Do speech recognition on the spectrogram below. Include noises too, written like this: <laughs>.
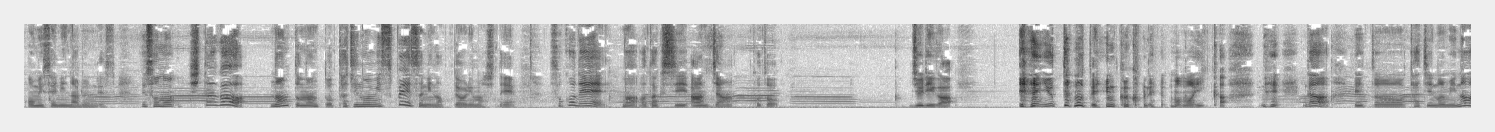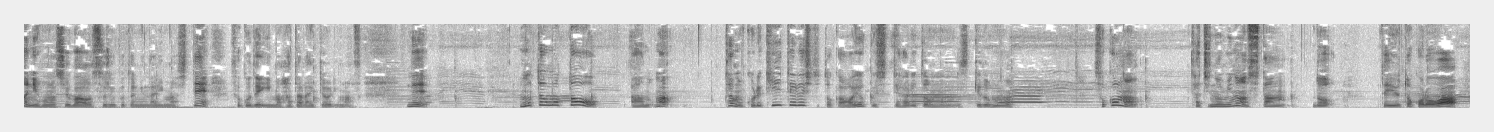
お店になるんです。で、その下が、なんとなんと立ち飲みスペースになっておりまして、そこで、まあ私、あんちゃんこと、ジュリが、<laughs> 言ってもてへんか、これ。<laughs> まあまあいいか。ね、が、えっ、と、立ち飲みの日本酒場をすることになりまして、そこで今働いております。で、もともと、あの、まあ、多分これ聞いてる人とかはよく知ってはると思うんですけども、そこの立ち飲みのスタンドっていうところは、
